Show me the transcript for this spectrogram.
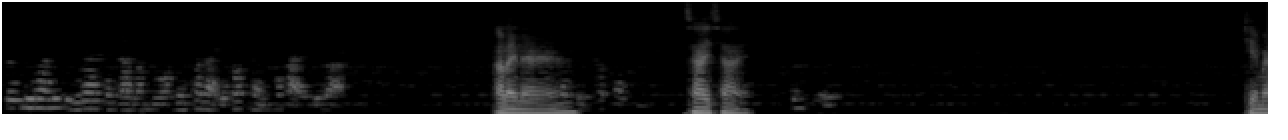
เรื่อที่ว่าที่คุณได้จากการลำรวมเป็นเท่าไหร่ก็แทนเข้าไปหรือเปล่า อะไรนะ ใช่ใช่โอเคไหม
